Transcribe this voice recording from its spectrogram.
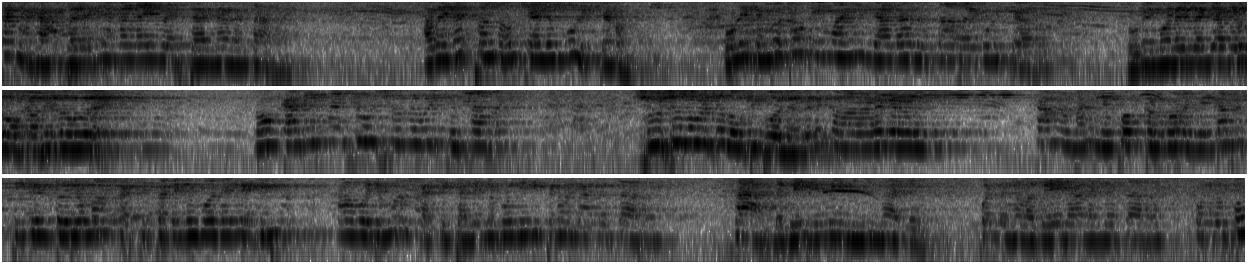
കനകാമ്പരം ഞങ്ങളുടെ വരുത്താനാണ് സാറേ. അവനൊക്കെ നോക്കിയാലും കുളിക്കണം. കുളിക്കുമ്പോൾ ഇല്ലാതാണ് സാറേ കുളിക്കാറ്. തുണിമണി ഇല്ലെങ്കിൽ അങ്ങോട്ട് നോക്കാതിരുന്ന നോക്കാതിരുന്ന വിളിക്കും സാറേ. എന്ന് പോലെ നിന്നെ കാണാൻ എങ്ങനെയാണ് കാണാൻ പൊക്കം കുറഞ്ഞ് കത്തിയിട്ട് ഒരു മാക്കാച്ചിത്തലിനെ പോലെ കെട്ടി. ആ ഒരു മാക്കാച്ചിത്തലിനെ പോലെ ഇരിക്കണമല്ലാണ് സാറ്. സാറിന്റെ പേര് മിനിന്നാലേ പെണ്ണുങ്ങളെ പേരാണല്ലോ സാറ്. ഒന്ന് പോ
